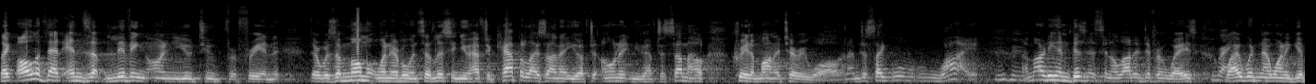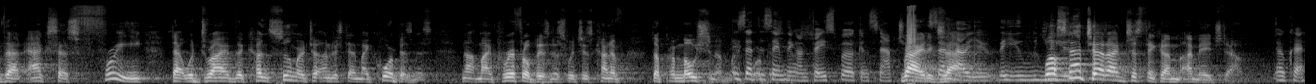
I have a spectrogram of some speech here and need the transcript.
Like all of that ends up living on YouTube for free. And there was a moment when everyone said, listen, you have to capitalize on it, you have to own it, and you have to somehow create a monetary wall. And I'm just like, well, why? I'm already in business in a lot of different ways. Mm-hmm. Right. Why wouldn't I want to give that access free that would drive the consumer to understand my core business, not my peripheral business, which is kind of the promotion of my Is that the same business. thing on Facebook and Snapchat? Right, Is that how exactly. you, that you, you Well, use- Snapchat, I just think I'm, I'm aged out. Okay,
